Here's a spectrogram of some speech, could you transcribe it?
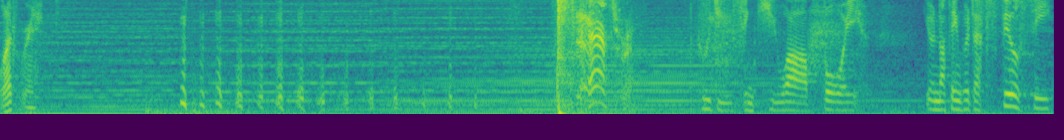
What ring? Catherine! Who do you think you are, boy? You're nothing but a filthy,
